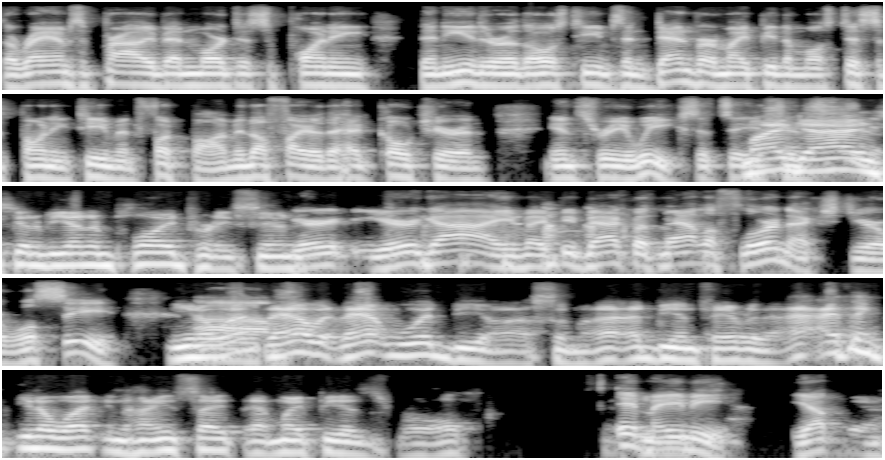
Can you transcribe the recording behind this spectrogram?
The Rams have probably been more disappointing than either of those teams. And Denver might be the most disappointing team in football. I mean, they'll fire the head coach here in, in three weeks. It's my it's, guy is going to be unemployed pretty soon. Your your guy, he might be back with Matt LaFleur next year. We'll see. You know what? Um, that would that would be awesome. I'd be in favor of that. I, I think you know what. In hindsight, that might be his role. It may be. Yep. Yeah.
